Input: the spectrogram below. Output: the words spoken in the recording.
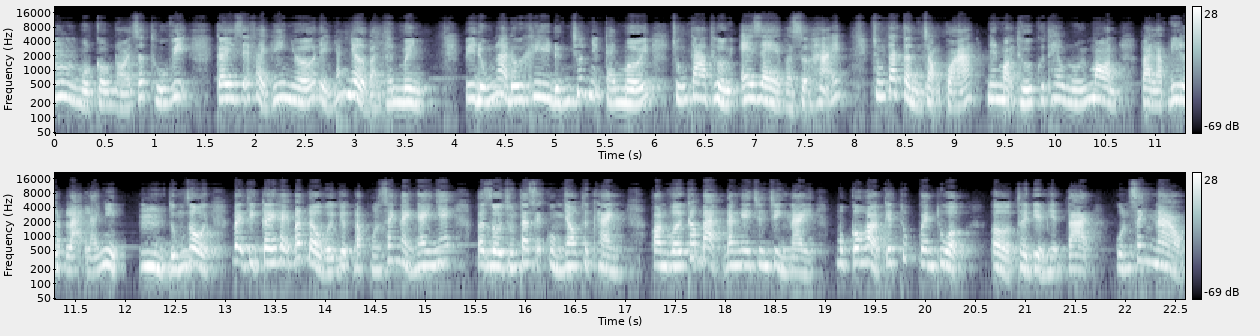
Ừ, một câu nói rất thú vị, cây sẽ phải ghi nhớ để nhắc nhở bản thân mình. Vì đúng là đôi khi đứng trước những cái mới, chúng ta thường e dè và sợ hãi. Chúng ta cẩn trọng quá nên mọi thứ cứ theo lối mòn và lặp đi lặp lại lá nhịp. Ừ, đúng rồi. Vậy thì cây hãy bắt đầu với việc đọc cuốn sách này ngay nhé. Và rồi chúng ta sẽ cùng nhau thực hành. Còn với các bạn đang nghe chương trình này, một câu hỏi kết thúc quen thuộc. Ở thời điểm hiện tại, cuốn sách nào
